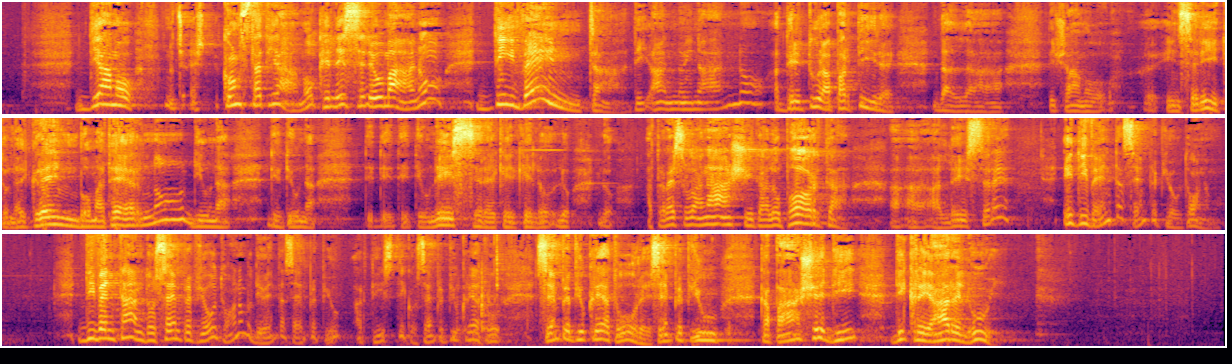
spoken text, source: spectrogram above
Diamo, cioè, constatiamo che l'essere umano diventa di anno in anno, addirittura a partire dal, diciamo, inserito nel grembo materno di, una, di, di, una, di un essere che, che lo, lo, lo, attraverso la nascita lo porta a, a, all'essere e diventa sempre più autonomo. Diventando sempre più autonomo, diventa sempre più artistico, sempre più creatore, sempre più, creatore, sempre più capace di creare lui.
